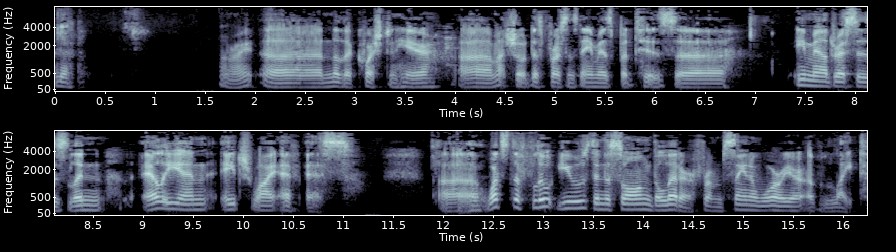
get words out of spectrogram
Yeah. All right. Uh, another question here. Uh, I'm not sure what this person's name is, but his uh, email address is Len L E N H Y F S. Uh. What's the flute used in the song "The Letter" from Saana Warrior of Light?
